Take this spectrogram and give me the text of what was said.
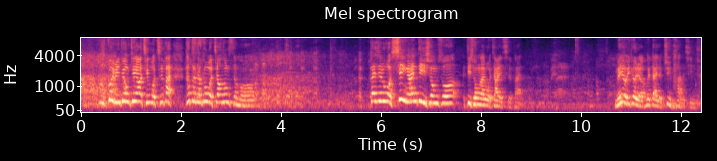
桂明弟兄今天要请我吃饭，他到底要跟我交通什么？但是如果信安弟兄说弟兄来我家里吃饭，没有一个人会带着惧怕的心情。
